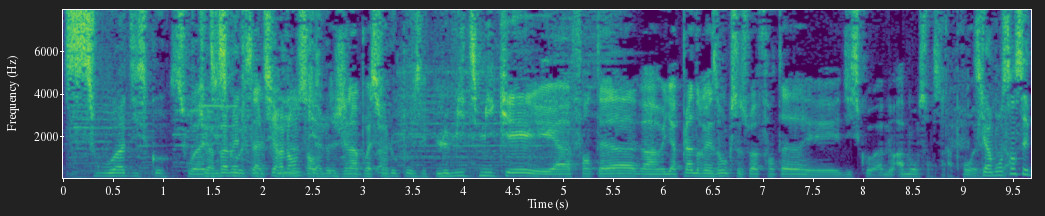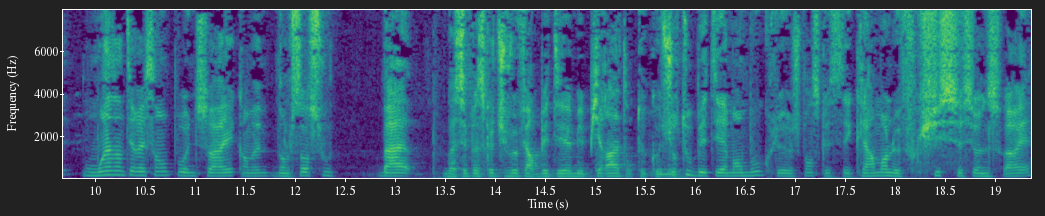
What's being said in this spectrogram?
soit Disco. Soit tu vas Disco, pas mettre j'ai l'impression. l'opposé. Le mythe Mickey et à Fanta, ben, il y a plein de raisons que ce soit Fanta et Disco, à mon, à mon sens. Après, Ce qui à mon sens est moins intéressant pour une soirée quand même, dans le sens où bah bah c'est parce que tu veux faire BTM et pirate, on te connaît. Surtout BTM en boucle, je pense que c'est clairement le focus sur une soirée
